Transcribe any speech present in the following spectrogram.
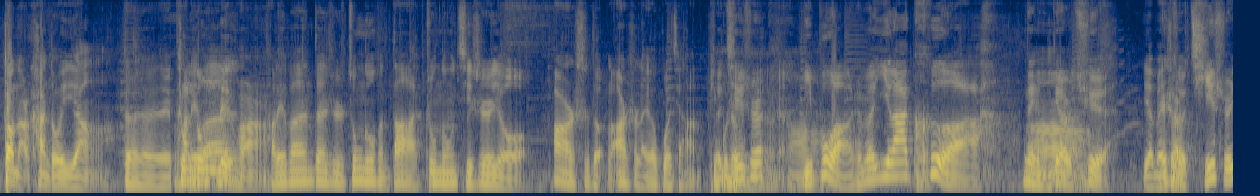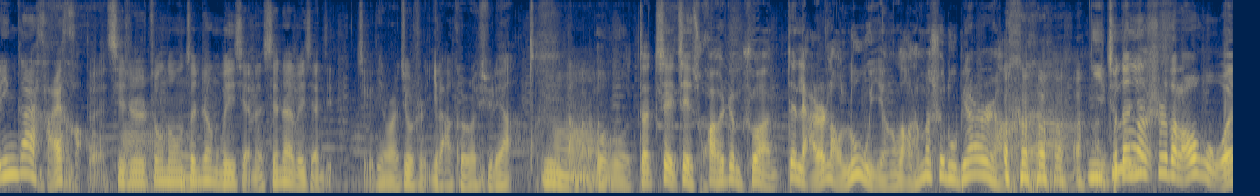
到哪儿看都一样啊。对对对，中东这块儿。塔利班，但是中东很大，中东其实有二十多二十来个国家呢，并不是其实你不往什么伊拉克啊那种地儿去，也没事就其实应该还好。对，其实中东真正危险的，现在危险几几个地方就是伊拉克和叙利亚。嗯，不不，但这这话会这么说啊，这俩人老露营，老他妈睡路边儿上，你你这不担心狮子老虎啊？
